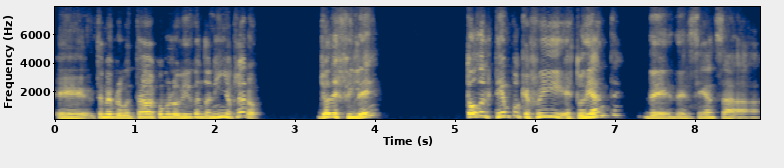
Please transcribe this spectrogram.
eh, usted me preguntaba cómo lo viví cuando niño. Claro, yo desfilé todo el tiempo que fui estudiante de, de enseñanza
